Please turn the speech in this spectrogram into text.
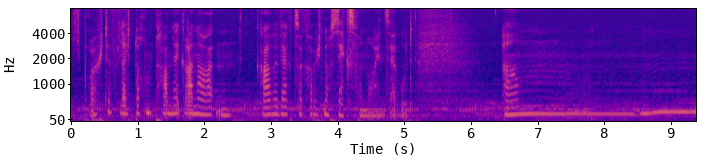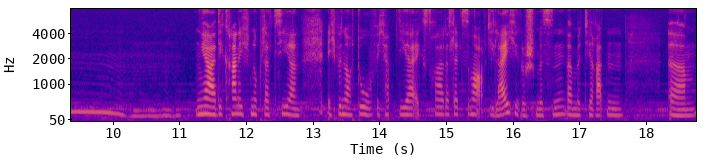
Ich bräuchte vielleicht doch ein paar mehr Granaten. Kabelwerkzeug habe ich noch sechs von neun. Sehr gut. Ähm, ja, die kann ich nur platzieren. Ich bin noch doof. Ich habe die ja extra das letzte Mal auf die Leiche geschmissen, damit die Ratten ähm,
